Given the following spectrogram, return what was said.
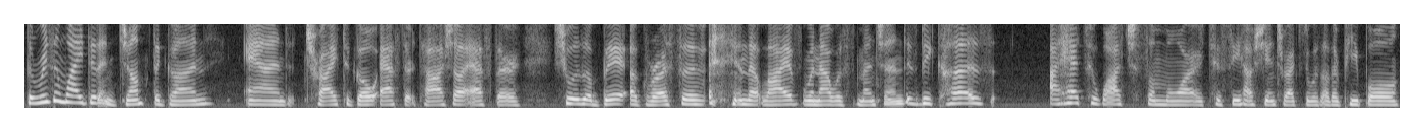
The reason why I didn't jump the gun and try to go after Tasha after she was a bit aggressive in that live when I was mentioned is because I had to watch some more to see how she interacted with other people.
